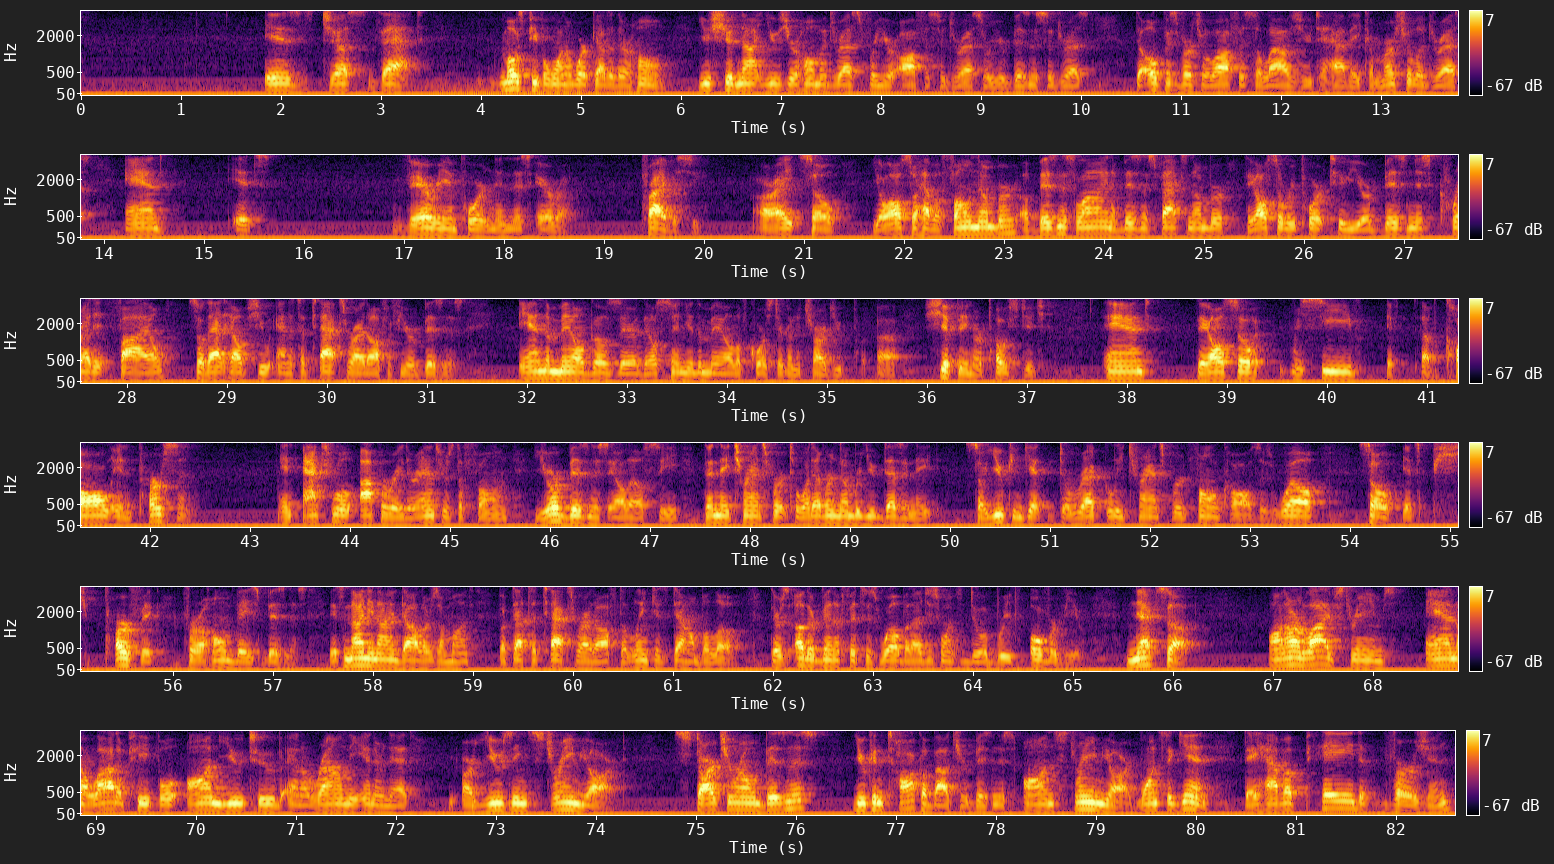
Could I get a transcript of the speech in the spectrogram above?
is just that. Most people want to work out of their home you should not use your home address for your office address or your business address. The Opus Virtual Office allows you to have a commercial address, and it's very important in this era privacy. All right, so You'll also have a phone number, a business line, a business fax number. They also report to your business credit file, so that helps you, and it's a tax write off if you're a business. And the mail goes there. They'll send you the mail. Of course, they're going to charge you uh, shipping or postage. And they also receive a call in person. An actual operator answers the phone, your business LLC, then they transfer it to whatever number you designate so you can get directly transferred phone calls as well. So it's p- perfect for a home based business. It's $99 a month, but that's a tax write off. The link is down below. There's other benefits as well, but I just want to do a brief overview. Next up, on our live streams, and a lot of people on YouTube and around the internet are using StreamYard. Start your own business you can talk about your business on StreamYard. Once again, they have a paid version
